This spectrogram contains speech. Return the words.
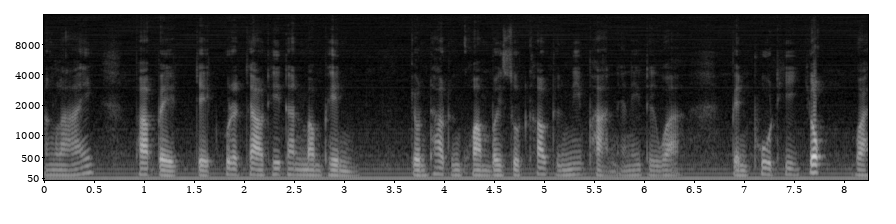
ทั้งหลาย พระเปรตเจกพุทธเจ้าที่ท่านบำเพ็ญ จนเท่าถึงความบริสุทธิ์เข้าถึงนิพพาน อันนี้ถือว่าเป็นผู้ที่ยกไว้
